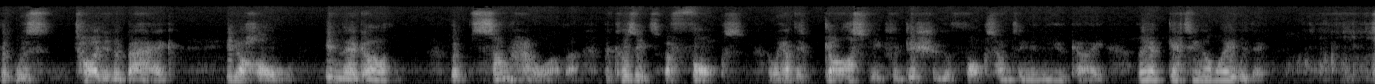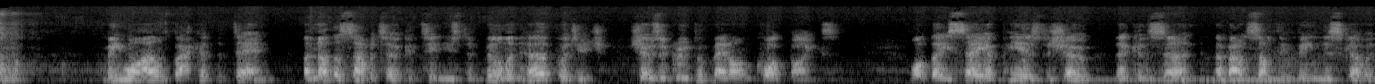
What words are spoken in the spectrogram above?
that was tied in a bag in a hole in their garden. But somehow or other, because it's a fox, and we have this ghastly tradition of fox hunting in the UK, they are getting away with it. Meanwhile, back at the den, another saboteur continues to film, and her footage shows a group of men on quad bikes. What they say appears to show they're concerned about something being discovered.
